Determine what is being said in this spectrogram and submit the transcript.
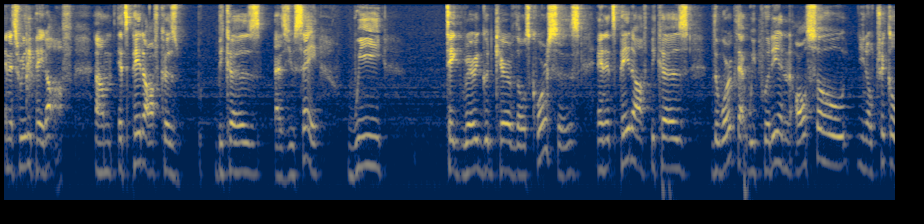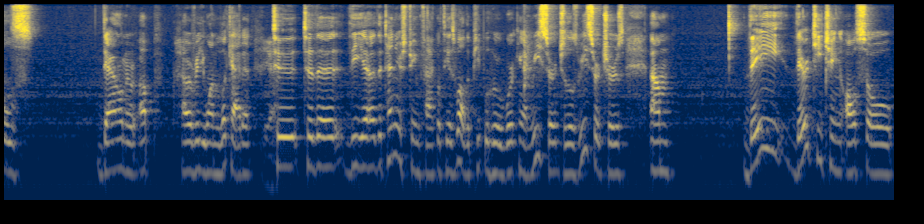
and it's really paid off. Um, it's paid off because because as you say, we take very good care of those courses and it's paid off because the work that we put in also you know trickles down or up however you want to look at it Yeah. to to the the uh, the tenure stream faculty as well the people who are working on research those researchers um, they their teaching also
